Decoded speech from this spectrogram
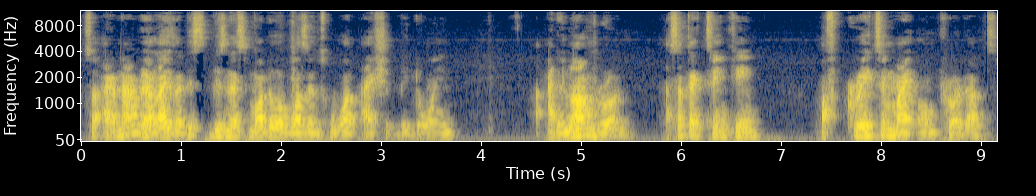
So I now realize that this business model wasn't what I should be doing. At the long run, I started thinking of creating my own product.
